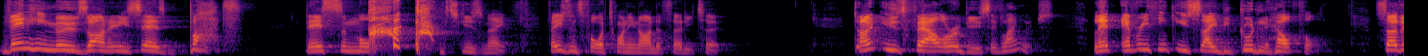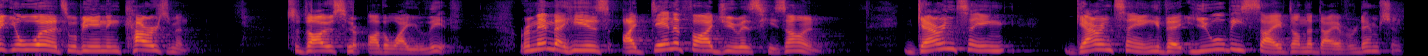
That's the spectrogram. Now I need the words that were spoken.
Then he moves on and he says, but there's some more. Excuse me. Ephesians 4 29 to 32. Don't use foul or abusive language let everything you say be good and helpful, so that your words will be an encouragement to those who, by the way you live. Remember, He has identified you as His own, guaranteeing, guaranteeing that you will be saved on the day of redemption.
